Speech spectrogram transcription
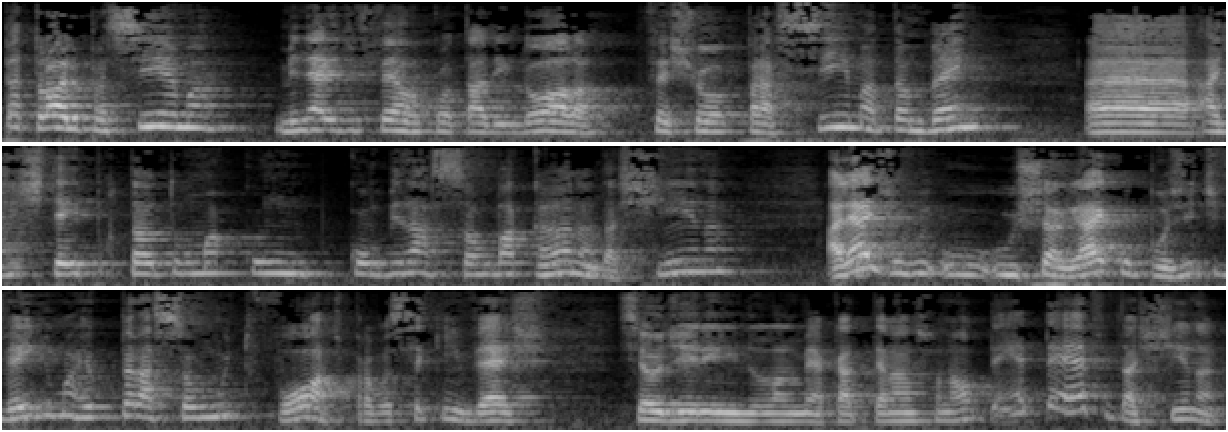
petróleo para cima, minério de ferro cotado em dólar fechou para cima também. É, a gente tem, portanto, uma com, combinação bacana da China Aliás, o, o, o Xangai Composite vem de uma recuperação muito forte para você que investe seu dinheiro lá no mercado internacional. Tem ETF da China,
